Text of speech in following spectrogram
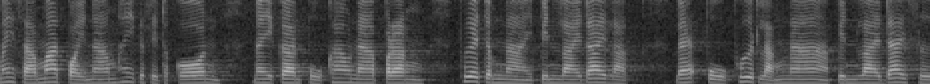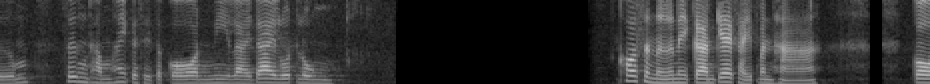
ไม่สามารถปล่อยน้ำให้เกษตรกร ในการปลูกข้าวนาปรัง เพื่อจำหน่ายเป็นรายได้หลัก และปลูกพืชหลังนาเป็นรายได้เสริม ซึ่งทำให้เกษตรกรมีรายได้ลดลง ข้อเสนอในการแก้ไขปัญหา ก่อ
